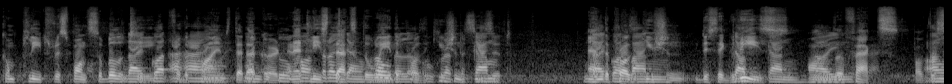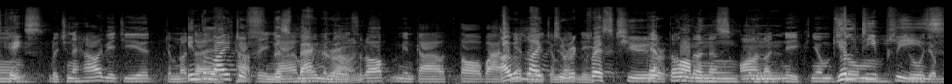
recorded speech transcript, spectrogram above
complete responsibility for the crimes that occurred, and at least that's the way the prosecution sees it. And the prosecution disagrees on the facts of this case. In the light of this background, I would like to request your comments on guilty pleas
